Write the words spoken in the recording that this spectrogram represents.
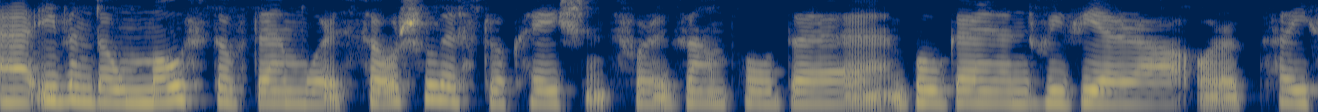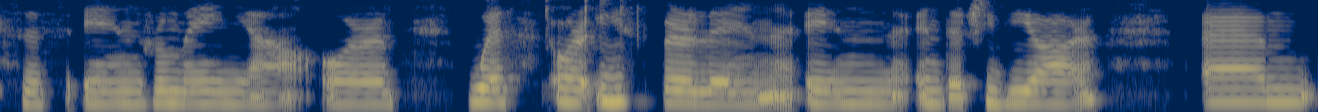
uh, even though most of them were socialist locations. For example, the Bulgarian Riviera or places in Romania or West or East Berlin in in the GDR. Um,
